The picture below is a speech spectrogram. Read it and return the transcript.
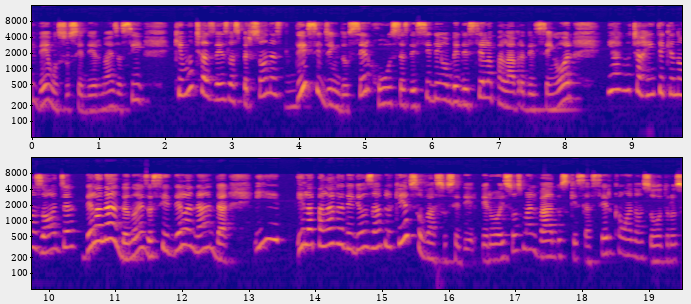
e vemos suceder, não é assim? Que muitas vezes as pessoas decidindo ser justas, decidem obedecer a palavra do Senhor e há muita gente que nos odia de la nada, não é assim? De la nada. E e a palavra de Deus habla que isso vai suceder, pero esses malvados que se acercam a nós outros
